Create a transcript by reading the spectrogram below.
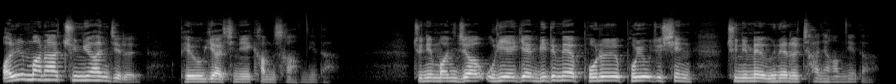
얼마나 중요한지를 배우게 하시니 감사합니다. 주님 먼저 우리에게 믿음의 본을 보여주신 주님의 은혜를 찬양합니다.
